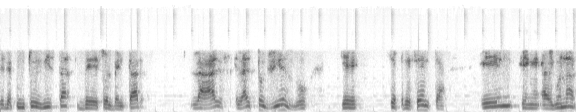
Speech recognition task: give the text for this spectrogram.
desde el punto de vista de solventar la, el alto riesgo que se presenta en, en algunas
